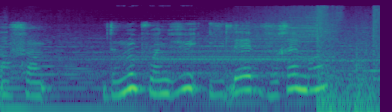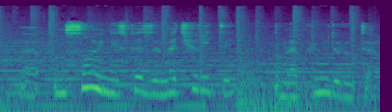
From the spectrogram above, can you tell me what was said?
enfin, de mon point de vue, il est vraiment, euh, on sent une espèce de maturité dans la plume de l'auteur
